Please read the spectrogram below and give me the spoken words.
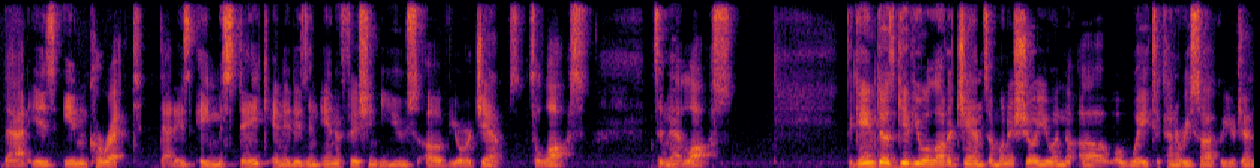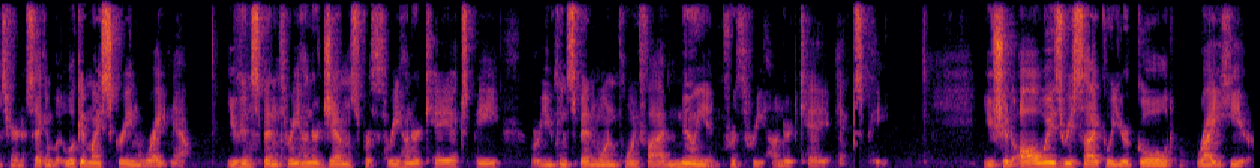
That is incorrect. That is a mistake, and it is an inefficient use of your gems. It's a loss. It's a net loss. The game does give you a lot of gems. I'm going to show you a, uh, a way to kind of recycle your gems here in a second, but look at my screen right now. You can spend 300 gems for 300k XP, or you can spend 1.5 million for 300k XP. You should always recycle your gold right here.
